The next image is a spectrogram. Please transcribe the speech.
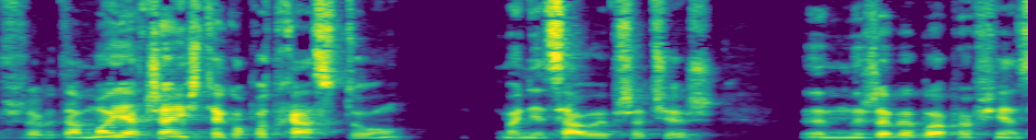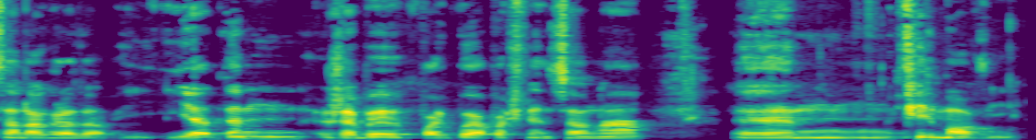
żeby ta moja część tego podcastu, bo nie cały przecież, żeby była poświęcona ogrodowi. Jeden, żeby była poświęcona filmowi.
